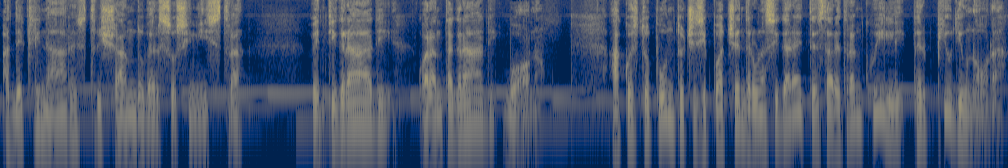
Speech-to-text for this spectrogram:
a declinare strisciando verso sinistra. 20 gradi, 40 gradi, buono. A questo punto ci si può accendere una sigaretta e stare tranquilli per più di un'ora.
